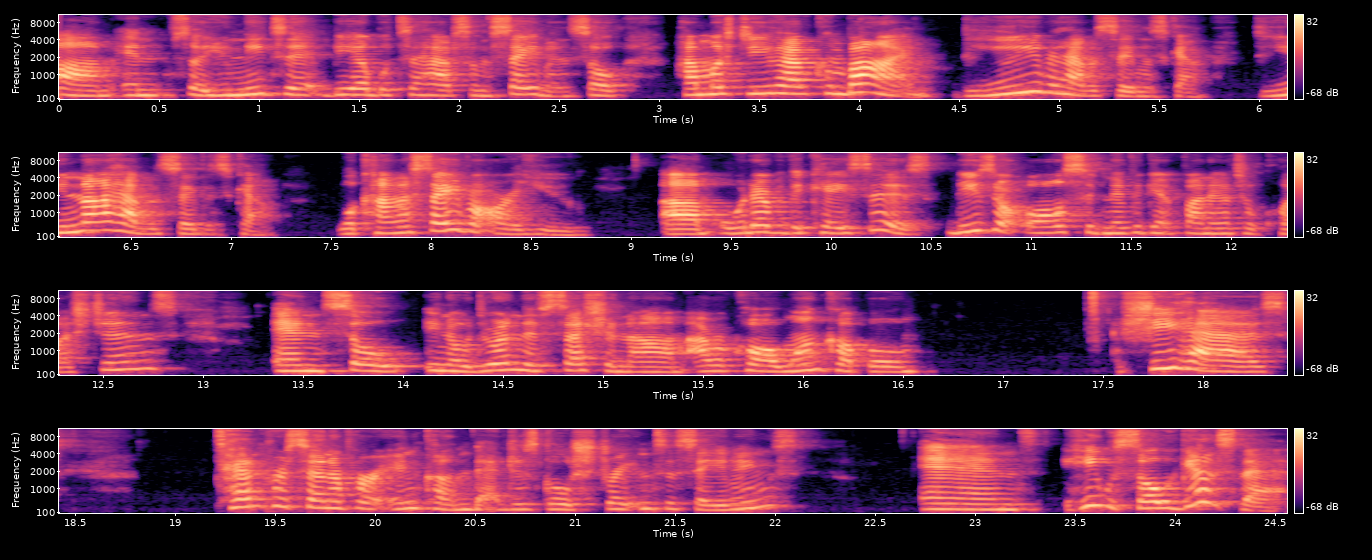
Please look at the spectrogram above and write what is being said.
Um, and so you need to be able to have some savings. So how much do you have combined? Do you even have a savings account? Do you not have a savings account? What kind of saver are you? Um, or whatever the case is. These are all significant financial questions. And so, you know, during this session, um, I recall one couple, she has 10% of her income that just goes straight into savings. And he was so against that.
